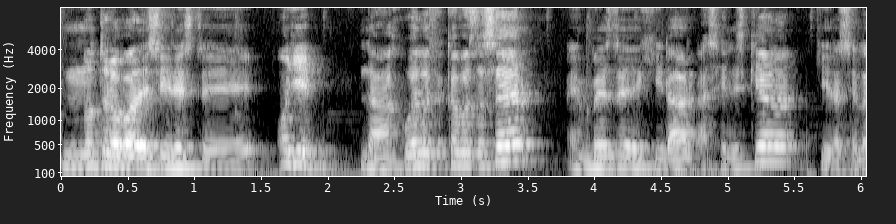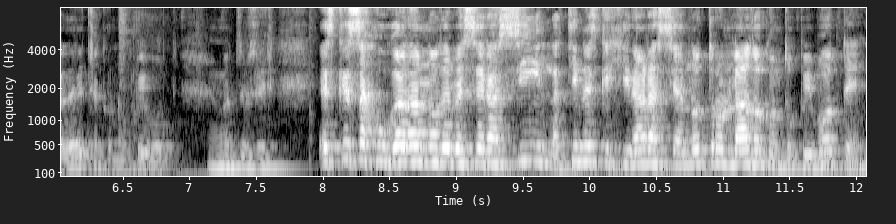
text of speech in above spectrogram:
No te lo va a decir, este, oye, la jugada que acabas de hacer, en vez de girar hacia la izquierda, gira hacia la derecha con un pivote. Ujú. No te va a decir, es que esa jugada no debe ser así, la tienes que girar hacia el otro lado con tu pivote.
